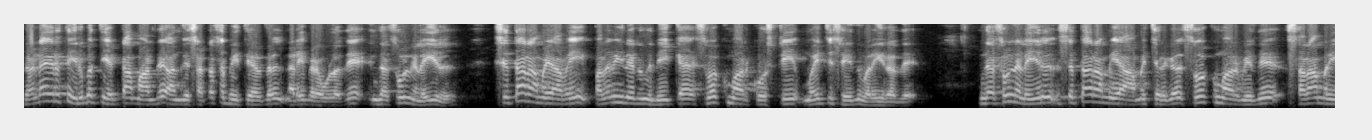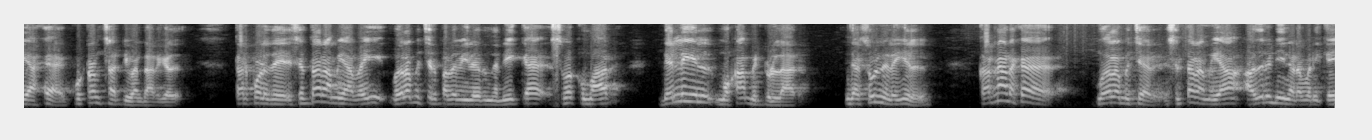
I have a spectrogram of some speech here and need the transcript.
இரண்டாயிரத்தி இருபத்தி எட்டாம் ஆண்டு அங்கு சட்டசபை தேர்தல் நடைபெற உள்ளது. இந்த சூழ்நிலையில் சித்தாராமையாவை பதவியிலிருந்து நீக்க சிவகுமார் கோஷ்டி முயற்சி செய்து வருகிறது. இந்த சூழ்நிலையில் சித்தாராமையா அமைச்சர்கள் சிவக்குமார் மீது சராமரியாக குற்றம் சாட்டி வந்தார்கள். தற்பொழுது சித்தாராமையாவை முதலமைச்சர் பதவியிலிருந்து நீக்க சிவகுமார் டெல்லியில் முகாமிட்டுள்ளார் இந்த சூழ்நிலையில் கர்நாடக முதலமைச்சர் சித்தராமையா அதிரடி நடவடிக்கை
